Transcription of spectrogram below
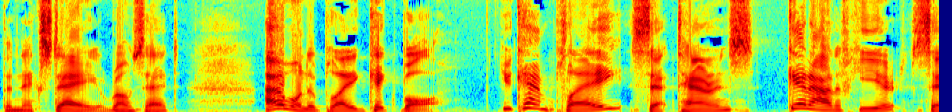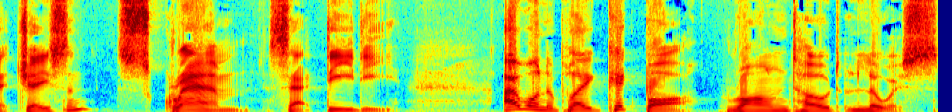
The next day, Ron said, I want to play kickball. You can't play, said Terrence. Get out of here, said Jason. Scram, said Dee Dee. I want to play kickball, Ron told Louis.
